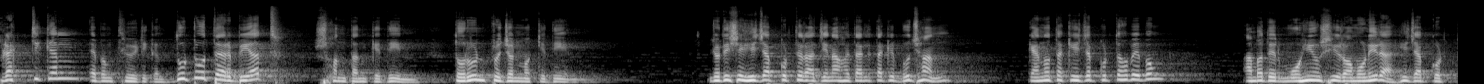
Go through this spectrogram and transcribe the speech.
প্র্যাকটিক্যাল এবং থিওরিটিক্যাল দুটো তারবিয়াত সন্তানকে দিন, তরুণ প্রজন্মকে দিন। যদি সে হিজাব করতে রাজি না হয়, তাহলে তাকে বুঝান কেন তাকে হিজাব করতে হবে এবং আমাদের মহিষী রমণীরা হিজাব করত।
